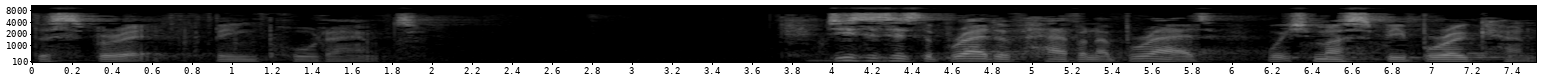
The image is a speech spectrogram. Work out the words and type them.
the Spirit being poured out. Jesus is the bread of heaven, a bread which must be broken.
